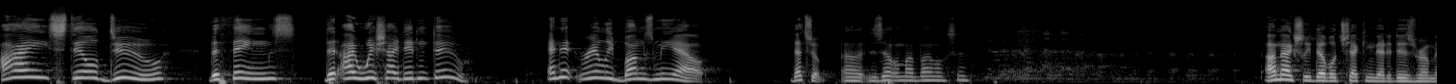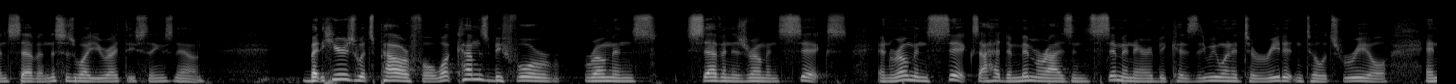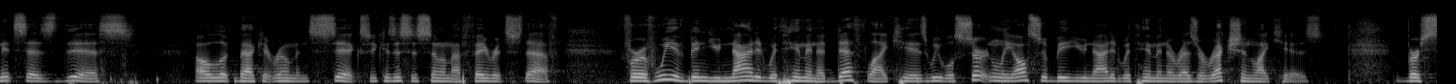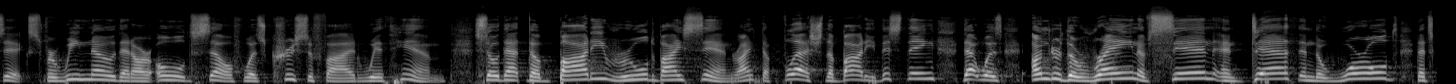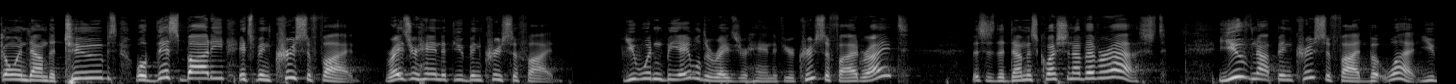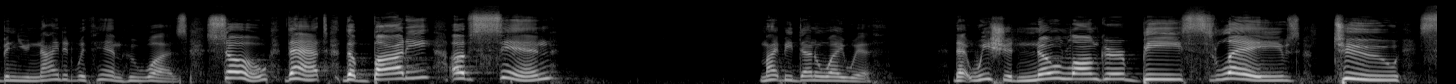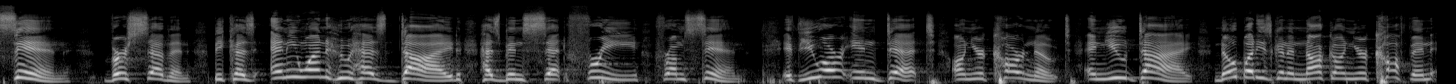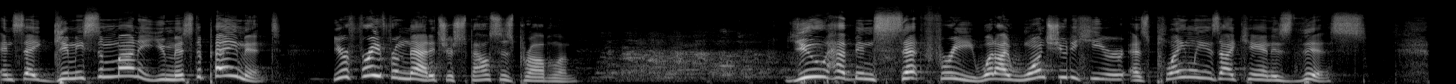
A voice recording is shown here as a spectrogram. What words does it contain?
I still do the things that I wish I didn't do. And it really bums me out. That's what, uh, is that what my Bible says? I'm actually double checking that it is Romans 7. This is why you write these things down. But here's what's powerful what comes before Romans 7 is Romans 6. And Romans 6, I had to memorize in seminary because we wanted to read it until it's real. And it says this. I'll look back at Romans 6 because this is some of my favorite stuff. For if we have been united with him in a death like his, we will certainly also be united with him in a resurrection like his. Verse 6 For we know that our old self was crucified with him, so that the body ruled by sin, right? The flesh, the body, this thing that was under the reign of sin and death and the world that's going down the tubes. Well, this body, it's been crucified. Raise your hand if you've been crucified. You wouldn't be able to raise your hand if you're crucified, right? This is the dumbest question I've ever asked. You've not been crucified, but what? You've been united with him who was, so that the body of sin might be done away with. That we should no longer be slaves to sin. Verse 7 Because anyone who has died has been set free from sin. If you are in debt on your car note and you die, nobody's going to knock on your coffin and say, Give me some money. You missed a payment. You're free from that. It's your spouse's problem. You have been set free. What I want you to hear as plainly as I can is this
